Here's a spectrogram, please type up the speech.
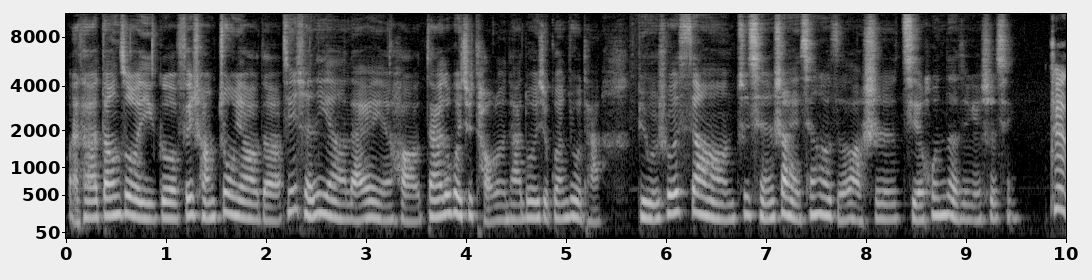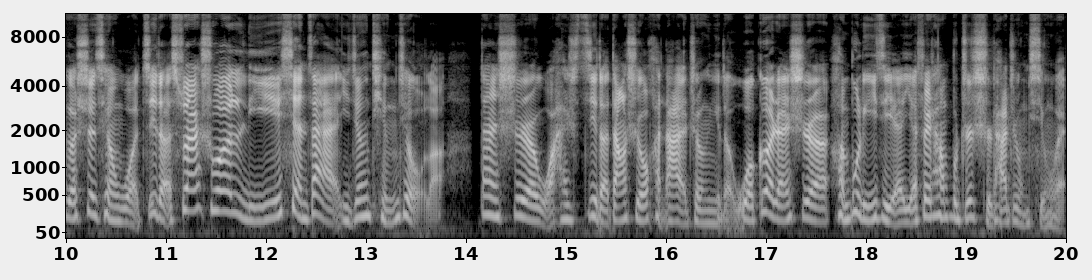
把她当做一个非常重要的精神力量的来源也好，大家都会去讨论她，都会去关注她。比如说像之前上野千鹤子老师结婚的这个事情，这个事情我记得，虽然说离现在已经挺久了，但是我还是记得当时有很大的争议的。我个人是很不理解，也非常不支持他这种行为。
